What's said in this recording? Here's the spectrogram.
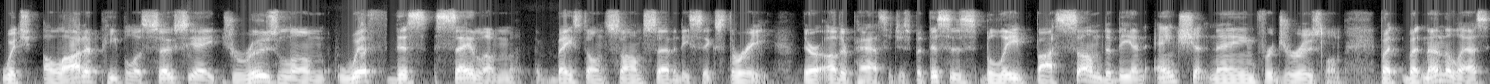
which a lot of people associate Jerusalem with this Salem based on Psalm 76 3. There are other passages, but this is believed by some to be an ancient name for Jerusalem. But but nonetheless,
